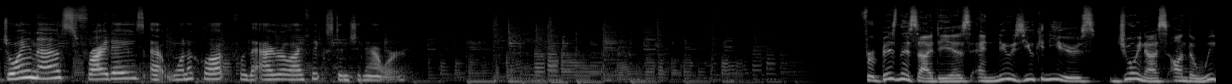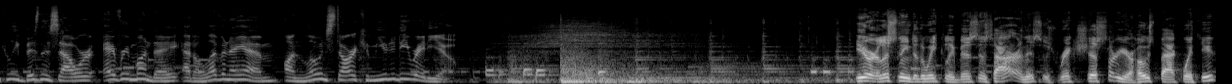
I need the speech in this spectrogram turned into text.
Join us Fridays at 1 o'clock for the AgriLife Extension Hour. For business ideas and news you can use, join us on the weekly business hour every Monday at 11 a.m. on Lone Star Community Radio. You are listening to the Weekly Business Hour, and this is Rick Schisler, your host, back with you.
